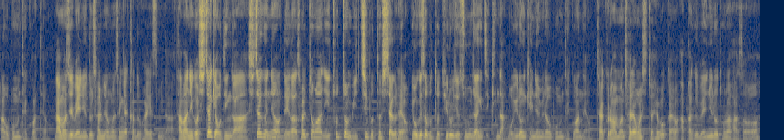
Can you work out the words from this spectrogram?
라고 보면 될 것 같아요. 나머지 메뉴들 설명은 생략하도록 하겠습니다. 다만 이거 시작이 어딘가 시작은요. 내가 설정한 이 초점 위치부터 시작을 해요. 여기서부터 뒤로 이제 20장이 찍힌다 뭐 이런 개념이라고 보면 될 것 같네요. 자 그럼 한번 촬영을 직접 해볼까요? 아까 그 메뉴로 돌아가서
